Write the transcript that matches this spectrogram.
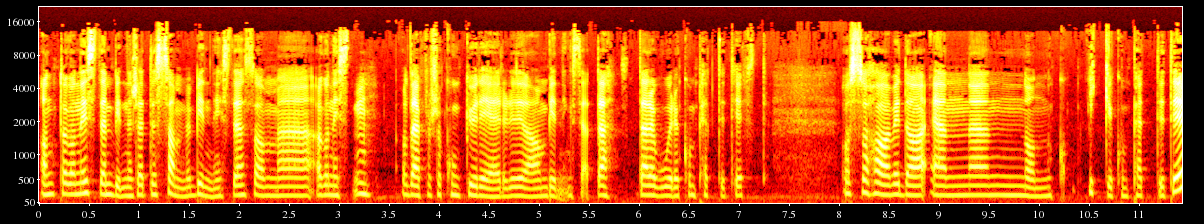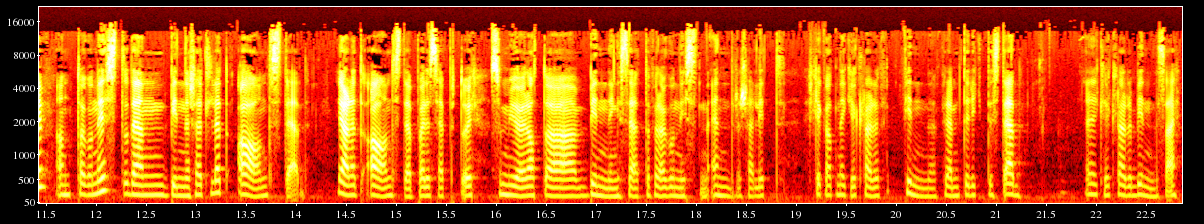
antagonist den binder seg til samme bindingssted som eh, agonisten. Og derfor så konkurrerer de da om bindingssetet. Der er ordet kompetitivt. Og så har vi da en eh, ikke-kompetitiv antagonist, og den binder seg til et annet sted. Gjerne et annet sted på reseptor, som gjør at da bindingssetet for agonisten endrer seg litt. Slik at den ikke klarer å finne frem til riktig sted. Eller ikke klarer å binde seg.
